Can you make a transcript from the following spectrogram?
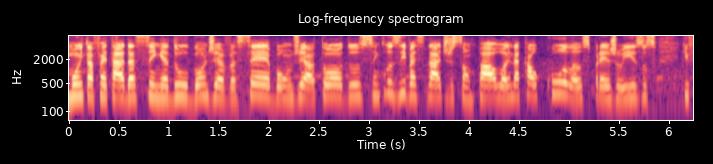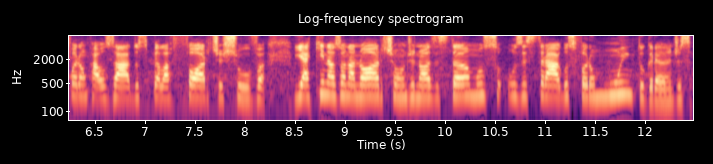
Muito afetada sim, Edu. Bom dia a você, bom dia a todos. Inclusive, a cidade de São Paulo ainda calcula os prejuízos que foram causados pela forte chuva. E aqui na Zona Norte, onde nós estamos, os estragos foram muito grandes.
